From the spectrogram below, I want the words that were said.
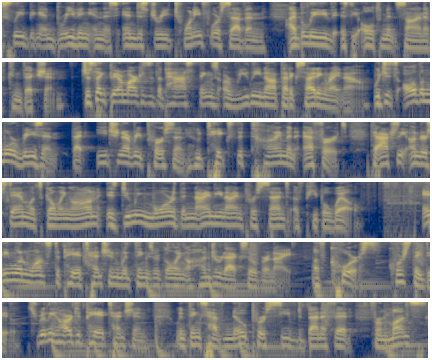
sleeping, and breathing in this industry 24 7, I believe is the ultimate sign of conviction. Just like bear markets of the past, things are really not that exciting right now, which is all the more reason that each and every person who takes the time and effort to actually understand what's going on is doing more than 99% of people will. Anyone wants to pay attention when things are going 100x overnight. Of course, of course they do. It's really hard to pay attention when things have no perceived benefit for months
